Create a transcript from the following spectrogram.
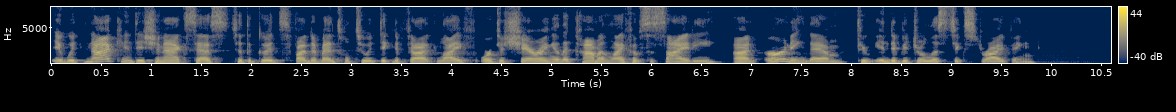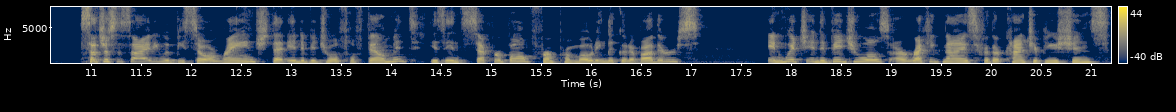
It would not condition access to the goods fundamental to a dignified life or to sharing in the common life of society on earning them through individualistic striving. Such a society would be so arranged that individual fulfillment is inseparable from promoting the good of others, in which individuals are recognized for their contributions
